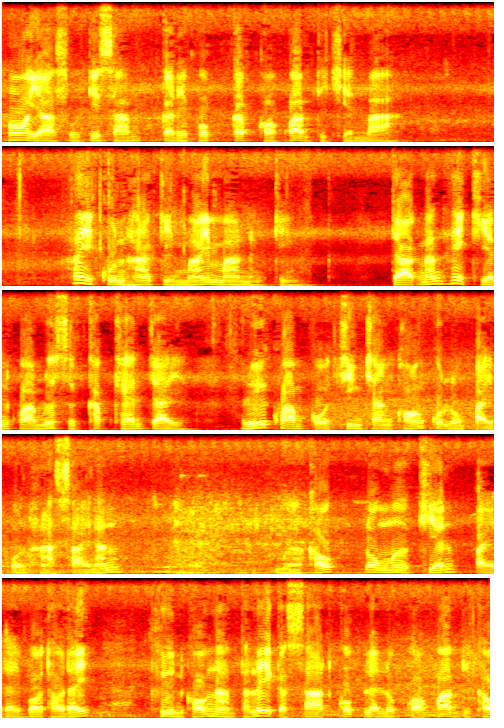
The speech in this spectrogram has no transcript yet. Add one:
ห่อยาสูตรที่สามก็ได้พบกับข้อความที่เขียนว่า ให้คุณหากิ่งไม้มาหนึ่งกิ่ง จากนั้นให้เขียนความรู้สึกคับแค้นใจ หรือความโกรธชิงชังของคุณลงไปบนหาดทรายนั้น เมื่อเขาลงมือเขียนไปได้บ่เทอใดคลื่นของน้ำทะเลกระสาดกบและลบก่อความที่เขา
